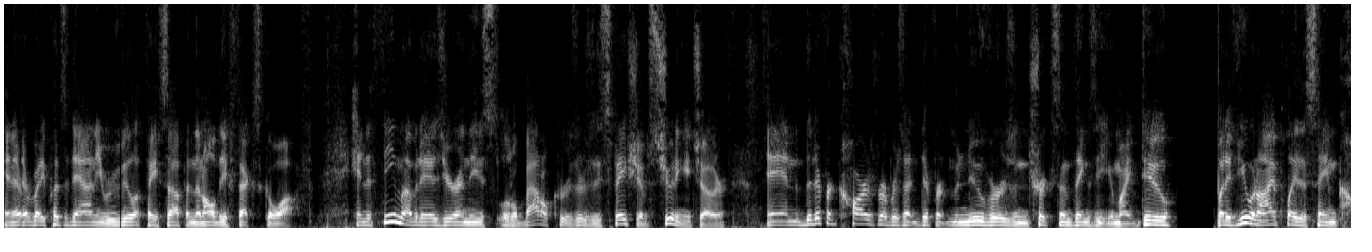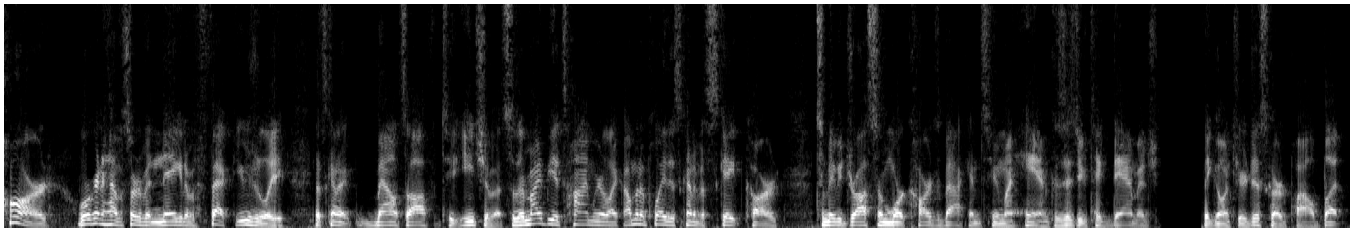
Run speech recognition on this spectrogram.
and everybody puts it down and you reveal it face up and then all the effects go off. And the theme of it is you're in these little battle cruisers, these spaceships shooting each other. And the different cards represent different maneuvers and tricks and things that you might do. But if you and I play the same card, we're going to have sort of a negative effect usually that's going to bounce off to each of us. So there might be a time where you're like, I'm going to play this kind of escape card to maybe draw some more cards back into my hand because as you take damage, they go into your discard pile. But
